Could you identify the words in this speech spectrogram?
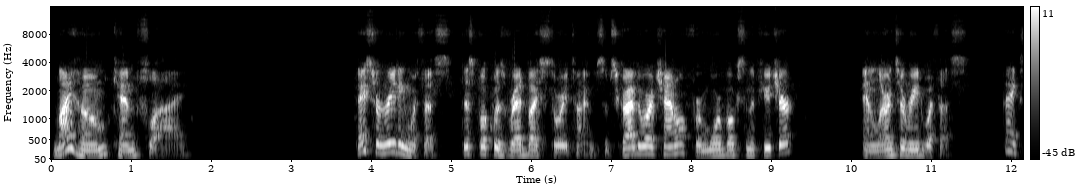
My home can fly. Thanks for reading with us. This book was read by Storytime. Subscribe to our channel for more books in the future and learn to read with us. Thanks.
